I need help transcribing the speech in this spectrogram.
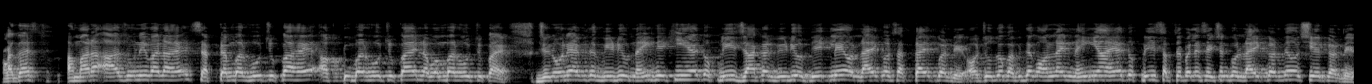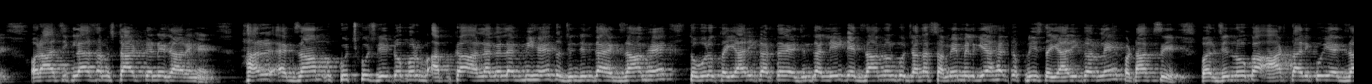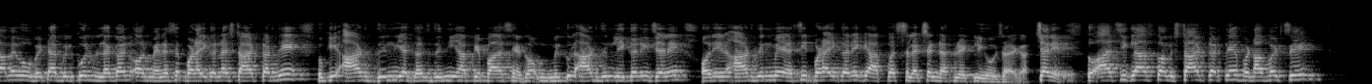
अगस्त हमारा आज होने वाला है, सितंबर हो चुका है, अक्टूबर हो चुका है, नवंबर हो चुका है। जिन्होंने अभी तक वीडियो नहीं देखी है तो प्लीज़ जाकर वीडियो देख लें और लाइक और सब्सक्राइब कर दें। और जो लोग अभी तक ऑनलाइन नहीं आए हैं तो प्लीज़ सबसे पहले सेशन को लाइक कर दें और शेयर कर दें। और आज की क्लास हम स्टार्ट करने जा रहे हैं। हर एग्ज़ाम कुछ कुछ डेटों पर आपका अलग अलग भी है तो जिन जिनका एग्ज़ाम है तो वो लोग तैयारी करते रहे। जिनका लेट एग्ज़ाम है, उनको ज़्यादा समय मिल गया है तो प्लीज़ तैयारी कर लें फटाक से। पर जिन लोगों का आठ तारीख को एग्ज़ाम है, वो बेटा बिल्कुल लगन और मेहनत से पढ़ाई करना स्टार्ट कर दें। क्योंकि तो आठ दिन या दस दिन ही आपके पास है। तो बिल्कुल आठ दिन लेकर ही चलें और इन आठ दिन में ऐसी पढ़ाई करें कि आपका सिलेक्शन डेफिनेटली हो जाएगा। चलिए तो आज की क्लास को हम स्टार्ट करते हैं फटाफट से।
